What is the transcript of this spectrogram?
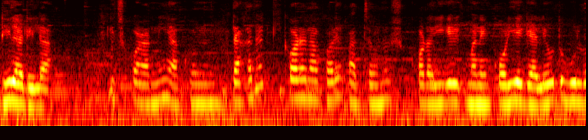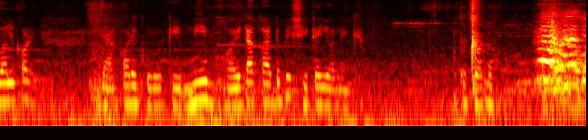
ঢিলা ঢিলা কিছু করার নেই এখন দেখা যাক কী করে না করে বাচ্চা মানুষ করাইয়ে মানে করিয়ে গেলেও তো ভুলভাল করে যা করে করুক এমনি ভয়টা কাটবে সেটাই অনেক তো চলো কলেজে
